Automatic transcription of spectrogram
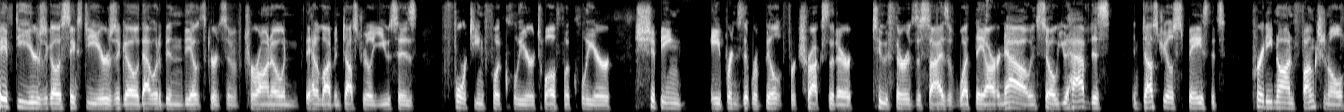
50 years ago, 60 years ago, that would have been the outskirts of Toronto, and they had a lot of industrial uses 14 foot clear, 12 foot clear, shipping aprons that were built for trucks that are two thirds the size of what they are now. And so you have this industrial space that's pretty non functional,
